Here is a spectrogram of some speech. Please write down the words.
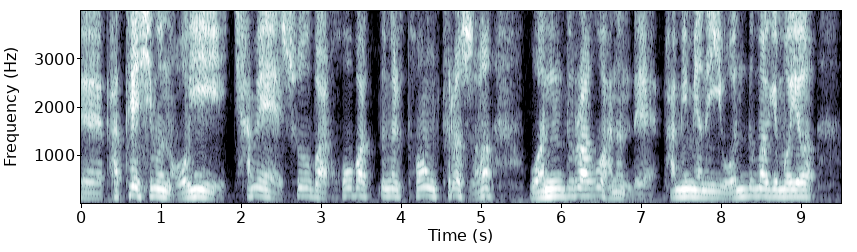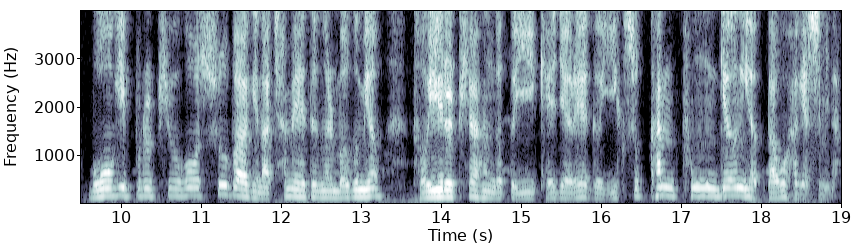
에, 밭에 심은 오이, 참외, 수박, 호박 등을 통틀어서 원두라고 하는데 밤이면 이 원두막에 모여 모기불을 피우고 수박이나 참외 등을 먹으며 더위를 피하는 것도 이 계절의 그 익숙한 풍경이었다고 하겠습니다.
